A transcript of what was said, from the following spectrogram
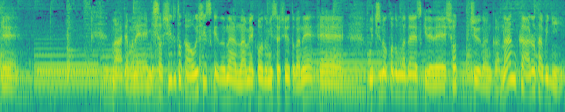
えー、まあでもね、味噌汁とか美味しいですけどね、なめこの味噌汁とかね、えー、うちの子供が大好きでね、しょっちゅうなんか、なんかあるたびに、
